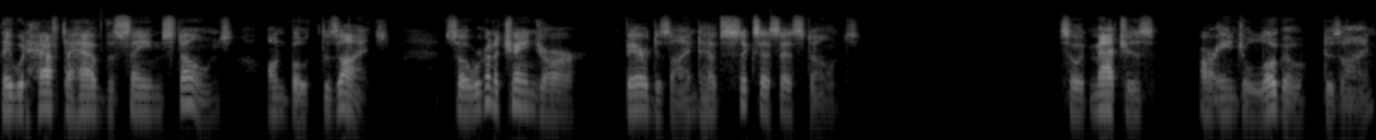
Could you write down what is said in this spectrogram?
they would have to have the same stones on both designs. So we're going to change our bare design to have 6 SS stones so it matches our angel logo design.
